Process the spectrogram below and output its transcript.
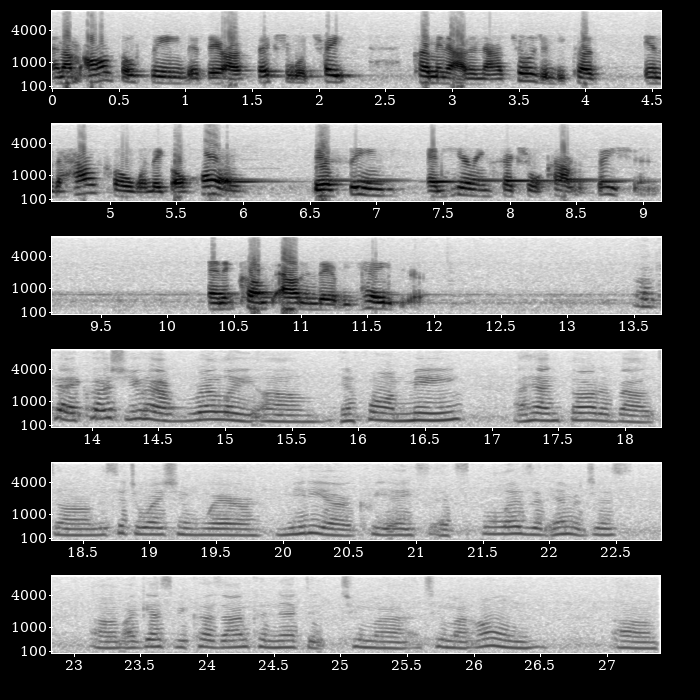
And I'm also seeing that there are sexual traits coming out in our children because in the household, when they go home, they're seeing and hearing sexual conversations. And it comes out in their behavior. Okay, Kush, you have really um, informed me. I hadn't thought about um, the situation where media creates explicit images. Um, I guess because I'm connected to my to my own um,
